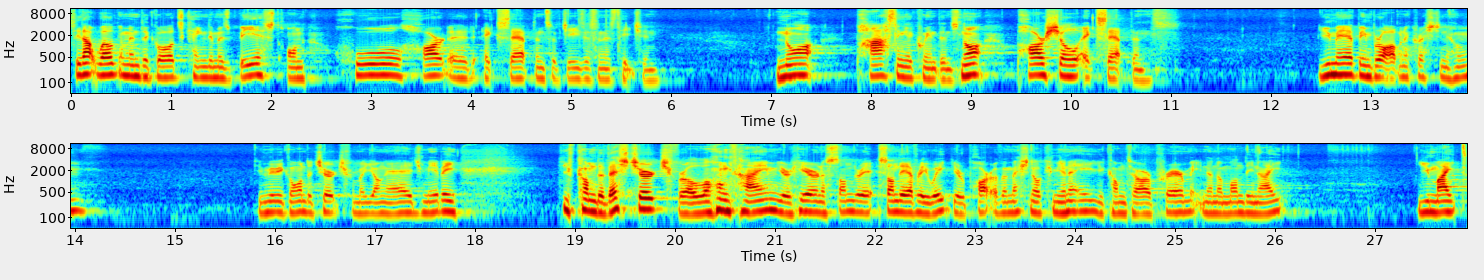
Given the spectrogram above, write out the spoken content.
See, that welcome into God's kingdom is based on wholehearted acceptance of Jesus and his teaching, not passing acquaintance, not partial acceptance. You may have been brought up in a Christian home. You've maybe gone to church from a young age. Maybe you've come to this church for a long time. You're here on a Sunday, Sunday every week. You're part of a missional community. You come to our prayer meeting on a Monday night. You might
